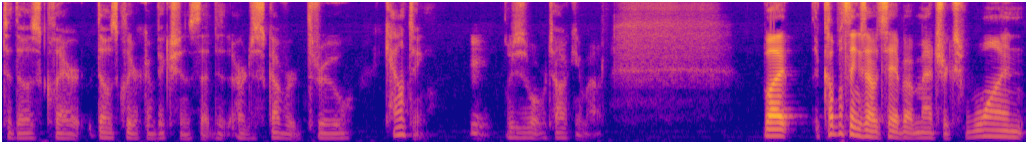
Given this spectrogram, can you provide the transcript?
to those clear those clear convictions that are discovered through counting, Mm. which is what we're talking about. But a couple things I would say about metrics. One,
